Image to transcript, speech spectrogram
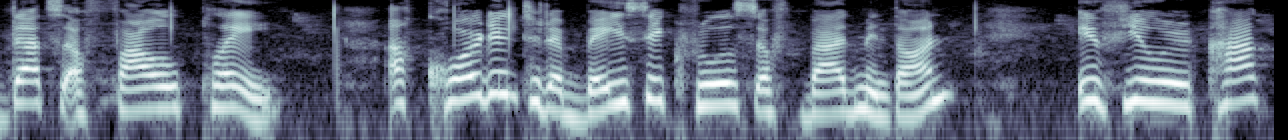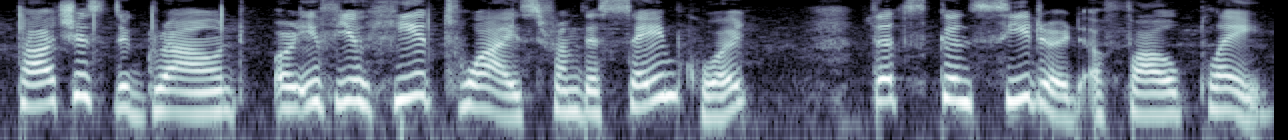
That's a foul play. According to the basic rules of badminton, if your cock touches the ground or if you hit twice from the same court, that's considered a foul play.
